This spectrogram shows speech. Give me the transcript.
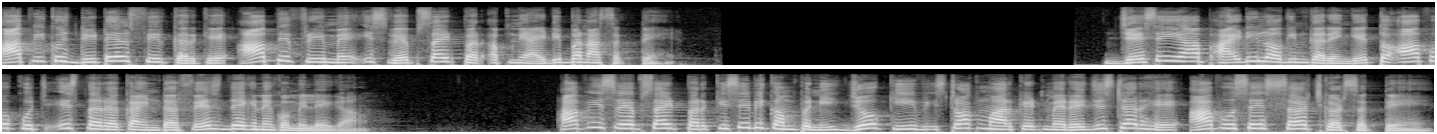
आपकी कुछ डिटेल्स फिर करके आप भी फ्री में इस वेबसाइट पर अपनी आईडी बना सकते हैं। जैसे ही आप आईडी लॉगिन करेंगे तो आपको कुछ इस तरह का इंटरफेस देखने को मिलेगा। आप इस वेबसाइट पर किसी भी कंपनी जो कि स्टॉक मार्केट में रजिस्टर है, आप उसे सर्च कर सकते हैं।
